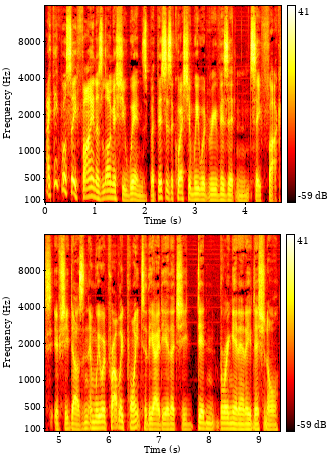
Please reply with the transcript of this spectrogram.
I think we'll say fine as long as she wins, but this is a question we would revisit and say fucked if she doesn't, and we would probably point to the idea that she didn't bring in any additional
